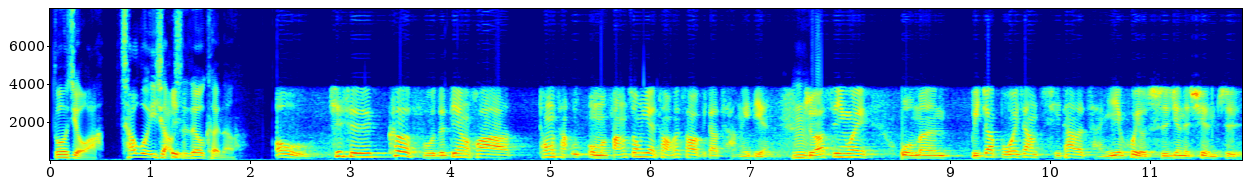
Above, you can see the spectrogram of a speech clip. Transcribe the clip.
多久啊？超过一小时都有可能。哦，其实客服的电话通常我们房中业通常会稍微比较长一点，主要是因为我们比较不会像其他的产业会有时间的限制。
